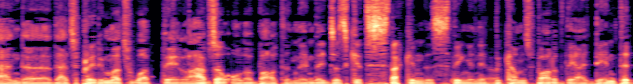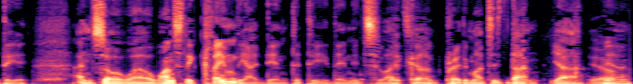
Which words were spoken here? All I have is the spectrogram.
and uh, that's pretty much what their lives are all about. And then they just get stuck in this thing, and yeah. it becomes part of their identity. And so once they claim the identity, then it's like it's pretty much it's done. Yeah, yeah. yeah.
